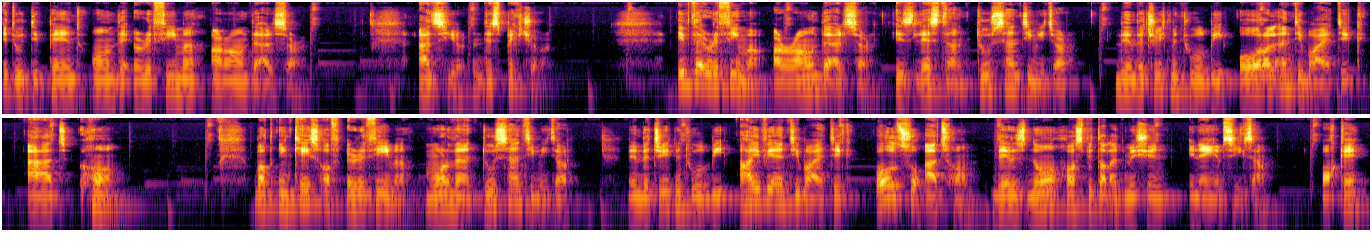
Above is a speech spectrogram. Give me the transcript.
it would depend on the erythema around the ulcer, as here in this picture. If the erythema around the ulcer is less than 2 cm, then the treatment will be oral antibiotic at home but in case of erythema more than 2 cm, then the treatment will be IV antibiotic also at home. There is no hospital admission in AMC exam. Okay?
